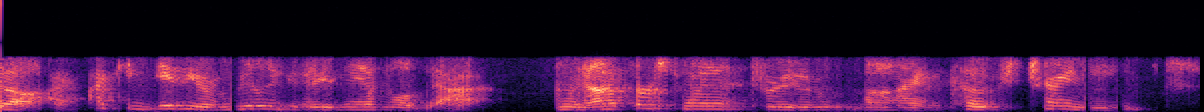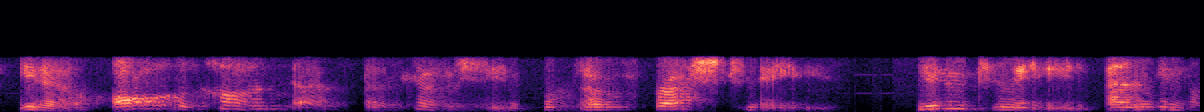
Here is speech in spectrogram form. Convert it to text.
So I, I can give you a really good example of that. When I first went through my coach training, you know, all the concepts of coaching were so fresh to me, new to me, and you know,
